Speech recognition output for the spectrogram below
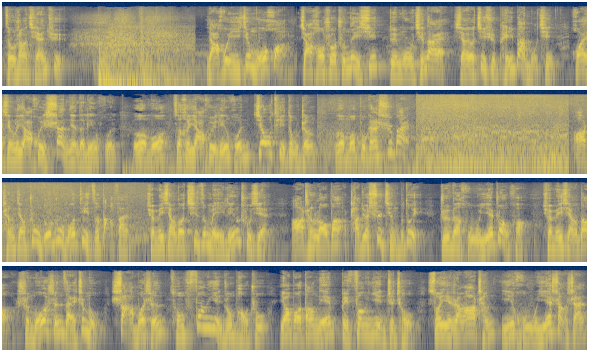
走上前去，雅慧已经魔化。嘉豪说出内心对母亲的爱，想要继续陪伴母亲，唤醒了雅慧善念的灵魂。恶魔则和雅慧灵魂交替斗争，恶魔不甘失败。阿成将众多入魔弟子打翻，却没想到妻子美玲出现。阿成老爸察觉事情不对，追问虎爷状况，却没想到是魔神仔之母煞魔神从封印中跑出，要报当年被封印之仇，所以让阿成引虎爷上山。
